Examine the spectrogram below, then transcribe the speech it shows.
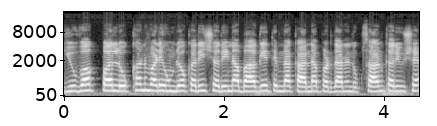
યુવક પર લોખંડ વડે હુમલો કરી શરીરના ભાગે તેમના કારના પડદાને નુકસાન કર્યું છે.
